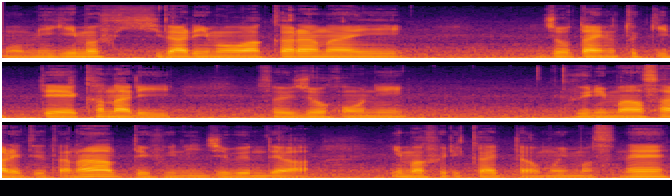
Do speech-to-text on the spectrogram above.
もう右も左もわからない状態の時ってかなりそういう情報に振り回されてたなっていうふうに自分では今振り返って思いますね。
